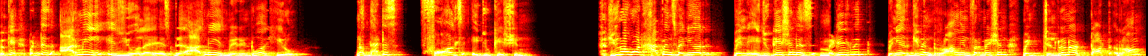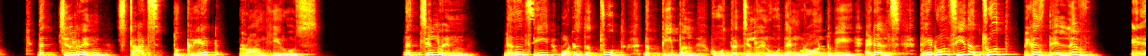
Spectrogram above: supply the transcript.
Okay, but the army is eulogized. The army is made into a hero. Now that is false education. You know what happens when you are when education is meddled with, when you are given wrong information, when children are taught wrong, the children starts to create wrong heroes. The children doesn't see what is the truth. The people who, the children who then grow on to be adults, they don't see the truth because they live, Eh,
